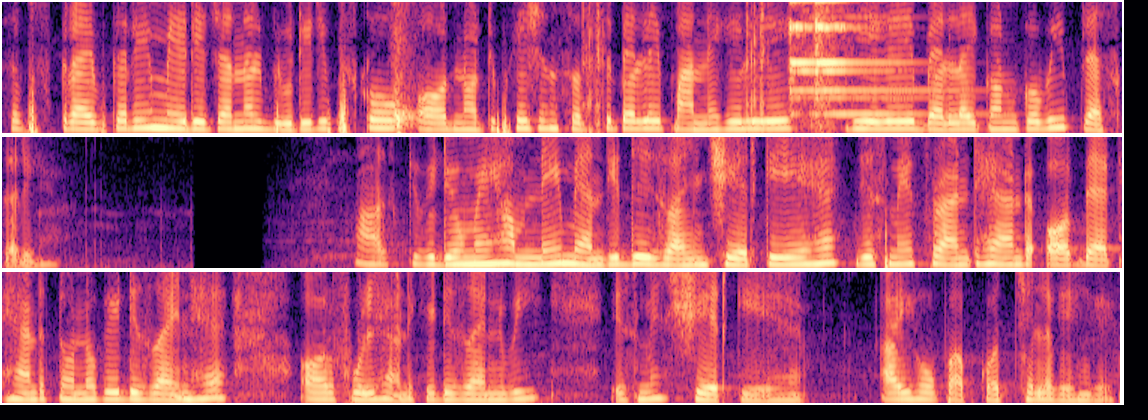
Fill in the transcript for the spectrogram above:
Subscribe करें मेरे channel beauty tips को और नोटिफिकेशन सबसे पहले पाने के लिए दिए गए बेल आइकन को भी प्रेस करें। आज की वीडियो में हमने मेहंदी डिज़ाइन शेयर किए हैं, जिसमें फ्रंट हैंड और बैक हैंड दोनों की डिज़ाइन है और फुल हैंड की डिज़ाइन भी इसमें शेयर किए हैं। आई होप आपको अच्छे लगेंगे।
